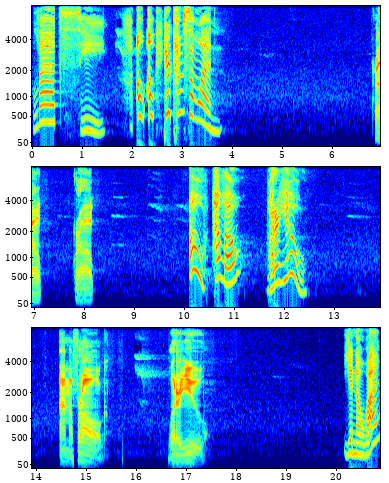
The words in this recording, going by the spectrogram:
Let's see. Oh, oh, here comes someone. Croak, croak. Oh, hello. What are you? I'm a frog. What are you? You know what?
